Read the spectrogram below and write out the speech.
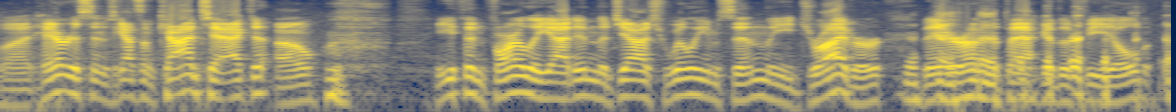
But Harrison's got some contact. Uh-oh. Ethan Farley got in the Josh Williamson, the driver, there on the back of the field.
